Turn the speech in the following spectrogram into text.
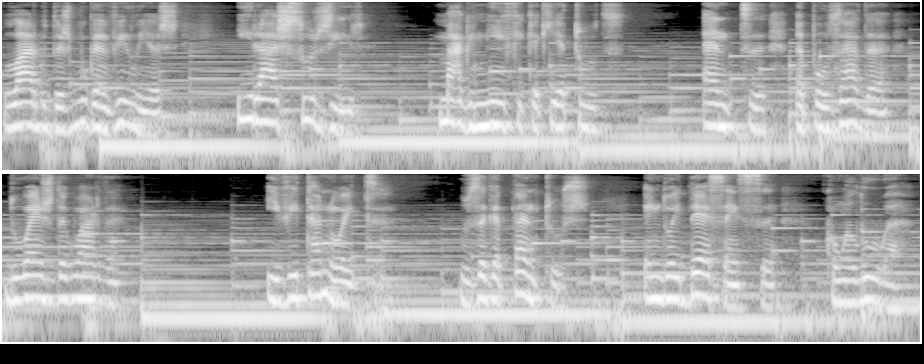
largo das buganvílias, irás surgir, magnífica quietude, ante a pousada do anjo da guarda. Evita a noite, os agapantos endoidecem-se com a lua.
